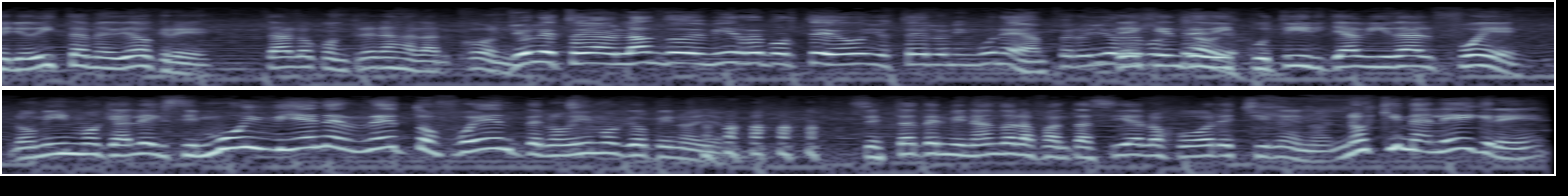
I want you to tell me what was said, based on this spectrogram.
Periodista mediocre, Talo Contreras Alarcón. Yo le estoy hablando de mi reporteo y ustedes lo ningunean, pero yo Dejen de discutir, ya Vidal fue, lo mismo que Alexis. Muy bien Ernesto Fuentes, lo mismo que opino yo. Se está terminando la fantasía de los jugadores chilenos. No es que me alegre,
